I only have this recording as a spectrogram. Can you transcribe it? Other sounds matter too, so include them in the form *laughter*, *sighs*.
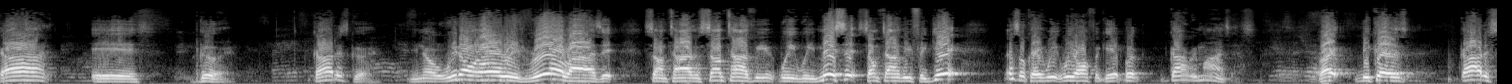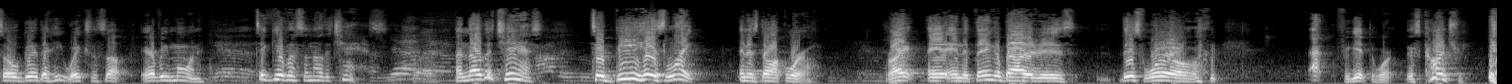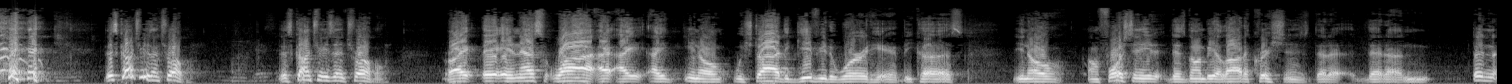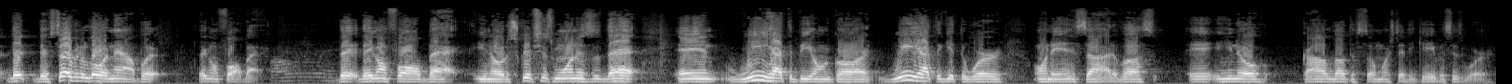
God is good. God is good. You know, we don't always realize it sometimes, and sometimes we, we, we miss it, sometimes we forget. That's okay, we, we all forget, but God reminds us. Right? Because God is so good that He wakes us up every morning to give us another chance. Another chance to be His light in this dark world. Right? And, and the thing about it is, this world, *laughs* forget the word, this country, *laughs* this country is in trouble. This country is in trouble right? And that's why I, I, I, you know, we strive to give you the word here because, you know, unfortunately, there's going to be a lot of Christians that are that are they're, they're serving the Lord now, but they're going to fall back. They, they're going to fall back. You know, the scriptures warn us of that, and we have to be on guard. We have to get the word on the inside of us. And, you know, God loved us so much that He gave us His word.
